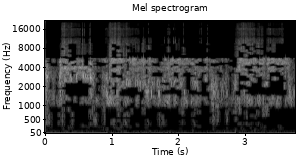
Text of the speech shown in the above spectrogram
I'm going to go to the next slide.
